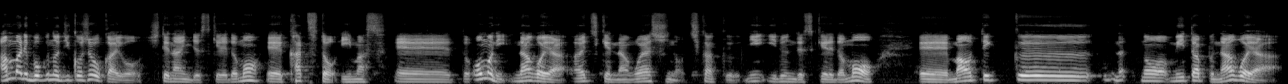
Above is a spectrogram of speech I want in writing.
あんまり僕の自己紹介をしてないんですけれども、えー、勝と言います。えー、っと、主に名古屋、愛知県名古屋市の近くにいるんですけれども、えー、マオティックのミートアップ名古屋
